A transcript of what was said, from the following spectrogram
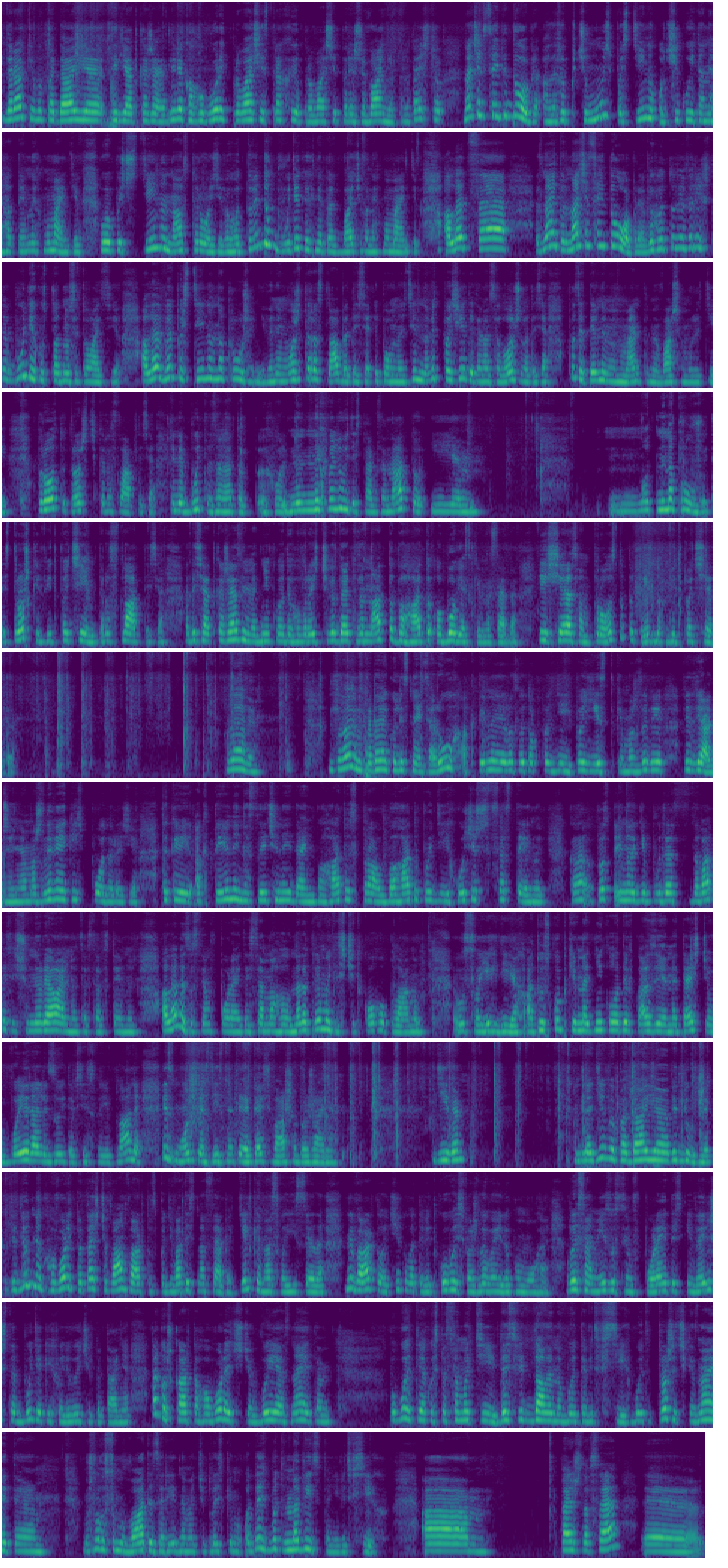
Для раків випадає дев'ятка жезлів, яка говорить про ваші страхи, про ваші переживання, про те, що, наче все йде добре, але ви чомусь постійно очікуєте негативних моментів. Ви постійно насторожі, ви готові до будь-яких непередбачуваних моментів. Але це. Знаєте, наче це й добре, ви готові вирішити будь-яку складну ситуацію, але ви постійно в напруженні, ви не можете розслабитися і повноцінно відпочити та насолоджуватися позитивними моментами в вашому житті. Просто трошечки розслабтеся і не будьте занадто не, не хвилюйтесь так занадто і. От не напружуйтесь, трошки відпочиньте, розслабтеся. А десятка жезлів на дні говорить, що ви берете занадто багато обов'язків на себе. І ще раз вам просто потрібно відпочити. Леви. Для випадає колісниця, рух, активний розвиток подій, поїздки, можливі відрядження, можливі якісь подорожі. Такий активний, насичений день, багато справ, багато подій, хочеш все встигнути. Просто іноді буде здаватися, що нереально це все встигнути. Але ви з усім впораєтесь. Саме головне, дотримуйтесь чіткого плану у своїх діях. А туз кубків на дні колоди вказує на те, що ви реалізуєте всі свої плани і зможете здійснити якесь ваше бажання. Діви. Для дів випадає відлюдник. Відлюдник говорить про те, що вам варто сподіватись на себе, тільки на свої сили. Не варто очікувати від когось важливої допомоги. Ви самі з усім впораєтесь і вирішите будь-які хвилюючі питання. Також карта говорить, що ви, знаєте, побудете якось на самоті, десь віддалено будете від всіх, будете трошечки, знаєте, можливо, сумувати за рідними чи близькими, от десь будете на відстані від всіх. А, перш за все, е,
